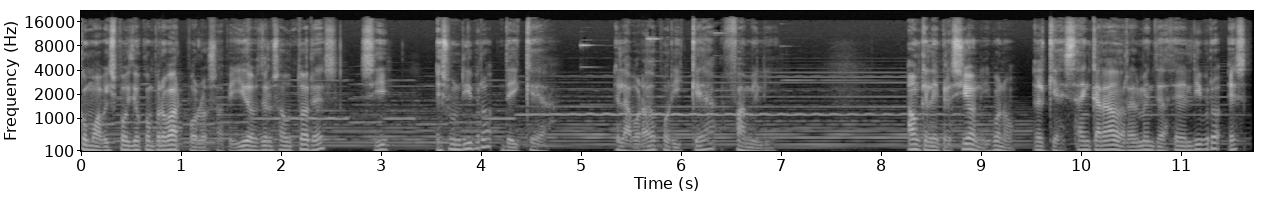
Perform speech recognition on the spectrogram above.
Como habéis podido comprobar por los apellidos de los autores, sí, es un libro de IKEA, elaborado por IKEA Family. Aunque la impresión y bueno, el que se ha encargado realmente de hacer el libro es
